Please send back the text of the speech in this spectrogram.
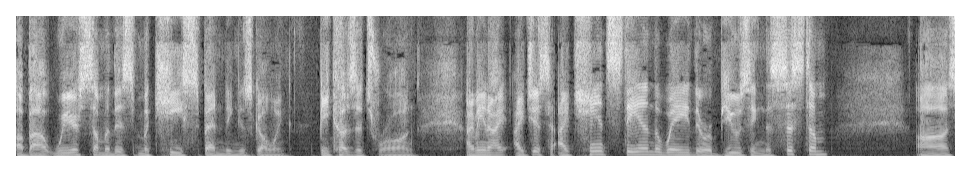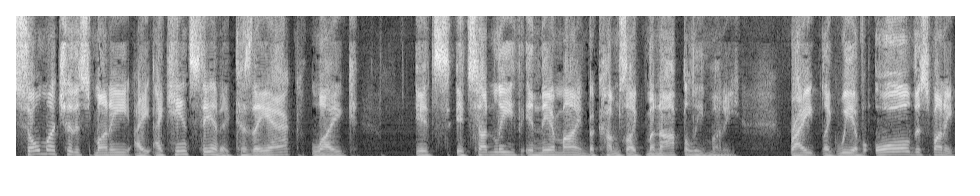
about where some of this McKee spending is going because it's wrong. I mean, I, I just I can't stand the way they're abusing the system. Uh, so much of this money, I, I can't stand it because they act like it's it suddenly in their mind becomes like monopoly money, right? Like we have all this money,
